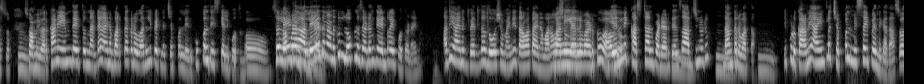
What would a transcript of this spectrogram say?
స్వామి వారు కానీ ఏమైతుందంటే ఆయన భర్త అక్కడ వదిలిపెట్టిన చెప్పలు లేదు. కుక్కలు తీసుకెళ్ళిపోతుంది సో. లేదని అనుకుని లోపల సడన్గా ఎంటర్ అయిపోతాడు ఆయన. అది ఆయనకు పెద్ద దోషం అయింది తర్వాత ఆయన వన్ వనవాసం ఎన్ని కష్టాలు పడాడు తెలుసా. అర్జునుడు? దాని తర్వాత. ఇప్పుడు కానీ ఆ ఇంట్లో చెప్పలు మిస్ అయిపోయింది కదా. సో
